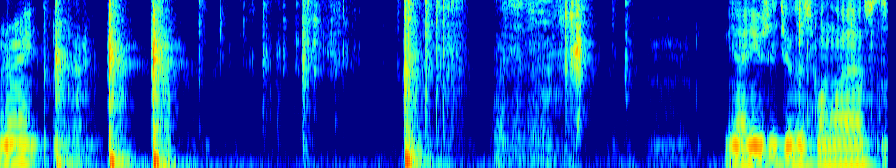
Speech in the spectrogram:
All right. Yeah, I usually do this one last.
